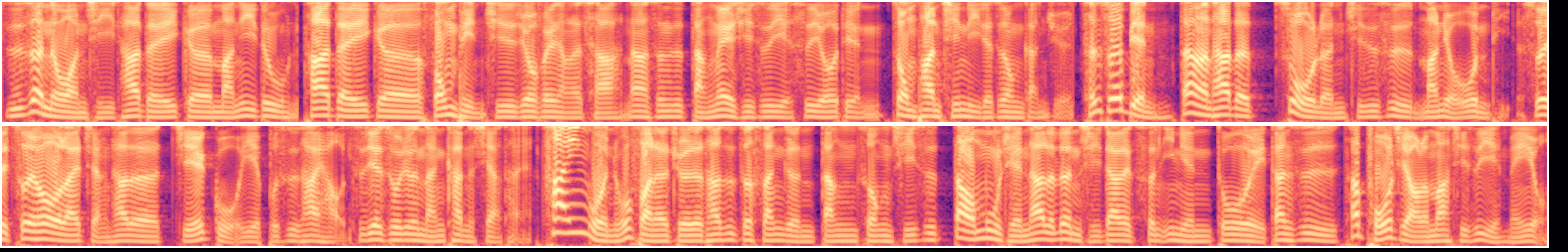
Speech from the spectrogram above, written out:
执政的晚期，他的一个满意度，他的一个风评其实就非常的差。那甚至党内其实也是有点众叛亲离的这种感觉。陈水扁，当然他的做人其实是蛮有问题的，所以最后来讲他的结果也不是太好，直接说就是难看的下台。蔡英文，我反而觉得他是这三个人当中，其实到目前他的任期大概剩一年多诶，但是他跛脚了吗？其实也没有。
